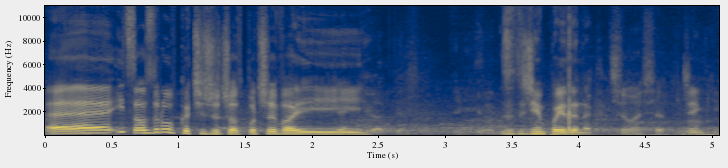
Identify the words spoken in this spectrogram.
E, I co, zdrówko Ci życzę, odpoczywaj i za tydzień pojedynek. Trzymaj się. Dzięki.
